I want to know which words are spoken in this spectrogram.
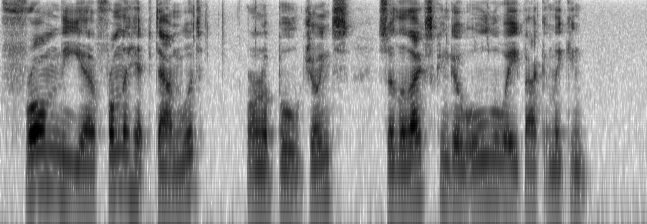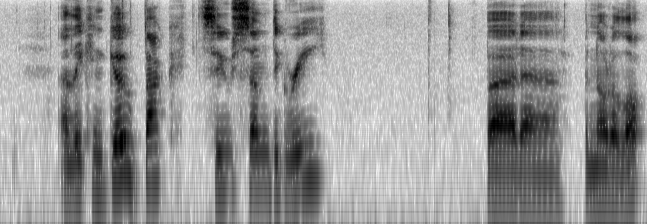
from the uh, from the hip downward are on a ball joint, so the legs can go all the way back, and they can and they can go back to some degree, but uh, but not a lot.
